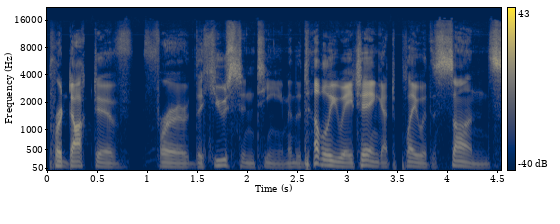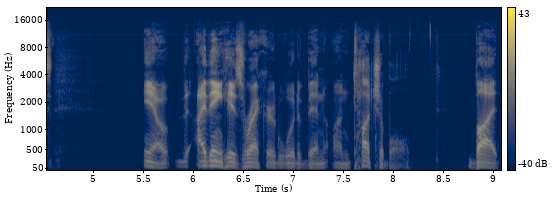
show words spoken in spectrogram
productive for the Houston team and the WHA and got to play with the sons, you know, I think his record would have been untouchable. But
